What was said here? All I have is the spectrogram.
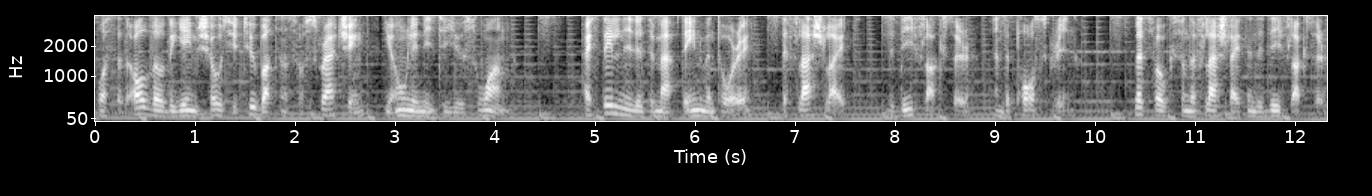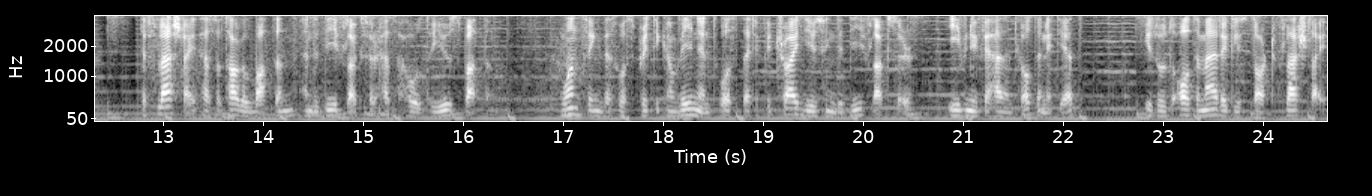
was that although the game shows you two buttons for scratching, you only need to use one. I still needed to map the inventory, the flashlight, the defluxor and the pause screen. Let's focus on the flashlight and the defluxor. The flashlight has a toggle button and the defluxor has a hold to use button. One thing that was pretty convenient was that if you tried using the defluxor, even if you hadn't gotten it yet, it would automatically start the flashlight.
